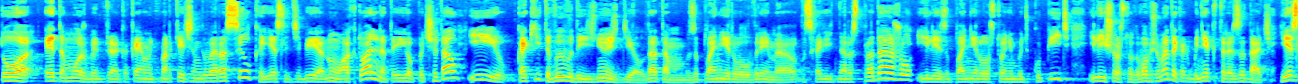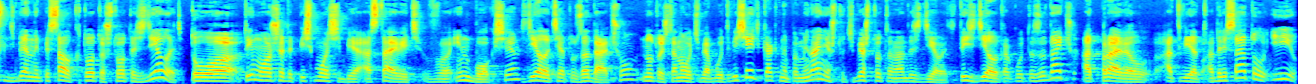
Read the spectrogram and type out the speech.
то это может быть, например, какая-нибудь маркетинговая рассылка. Если тебе, ну, актуально, ты ее почитал и какие-то выводы из нее сделал, да, там запланировал время сходить на распродажу или запланировал что-нибудь купить или еще что-то. В общем, это как бы некоторая задача. Если тебе написал кто-то что-то сделать, то ты можешь это письмо себе оставить в инбоксе, сделать эту задачу, ну, то есть оно у тебя будет висеть как напоминание, что тебе что-то надо сделать. Ты сделал какую-то задачу, отправил ответ адресату и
